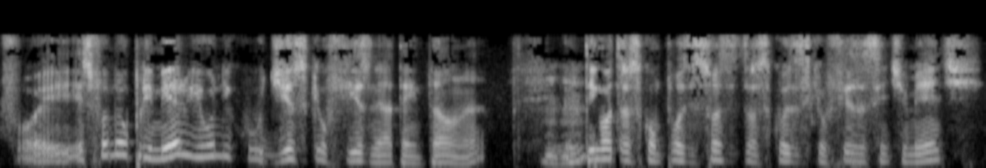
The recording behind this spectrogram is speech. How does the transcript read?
Foi, esse foi meu primeiro e único disco que eu fiz, né? Até então, né? Uhum. Tenho outras composições, outras coisas que eu fiz recentemente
